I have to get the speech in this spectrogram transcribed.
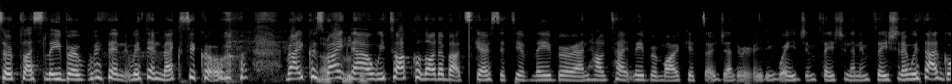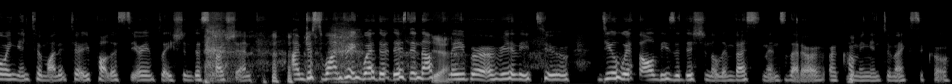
surplus labor within within Mexico, right? Because right now we talk a lot about scarcity of labor and how tight labor markets are generating wage inflation and inflation. And without going into monetary policy or inflation discussion, I'm just wondering whether there's enough yeah. labor really to deal with all these additional investments that are, are coming into Mexico.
